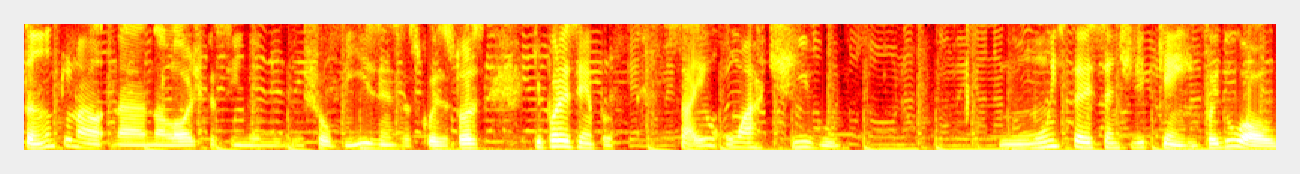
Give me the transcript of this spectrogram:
tanto na, na, na lógica assim, no, no show business, as coisas todas, que, por exemplo, saiu um artigo muito interessante de quem? Foi do UOL.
